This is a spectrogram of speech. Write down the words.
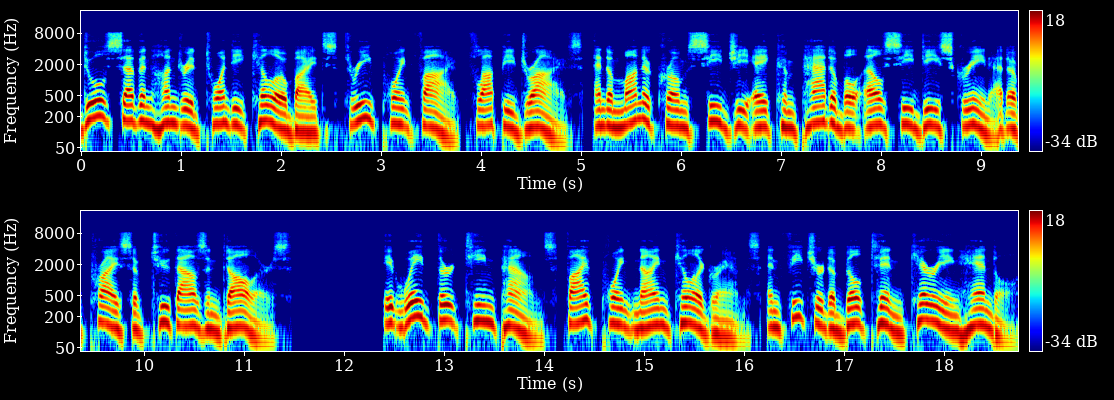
dual 720 kilobytes 3.5 floppy drives, and a monochrome CGA-compatible LCD screen at a price of $2,000. It weighed 13 pounds (5.9 kilograms) and featured a built-in carrying handle.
